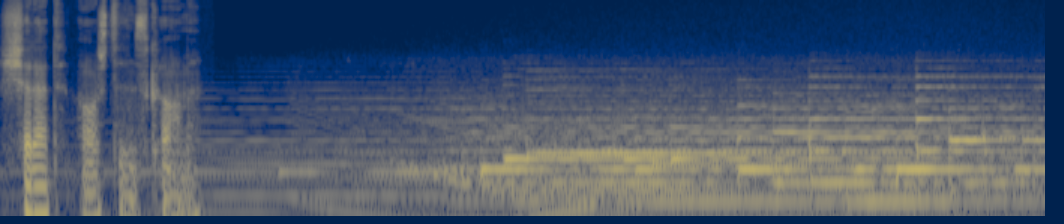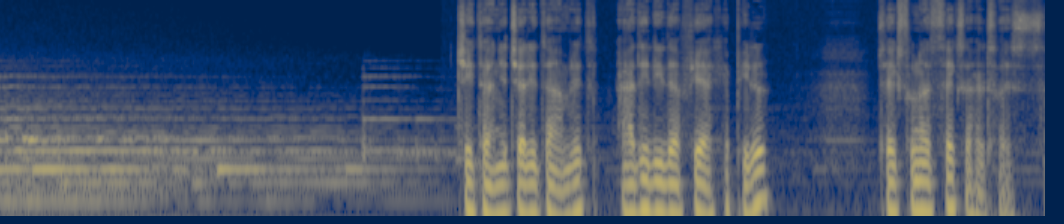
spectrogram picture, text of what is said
Sharat årstidens komme. Chaitanya Charitamrit, Adi Lila 4. kapitel, tekst 156.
